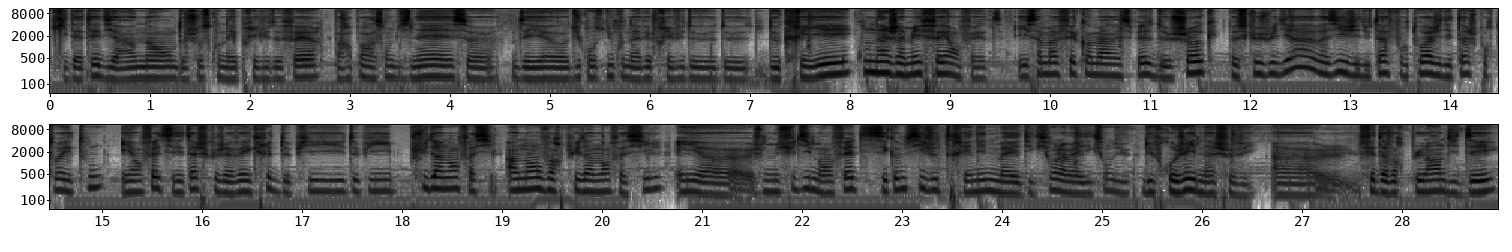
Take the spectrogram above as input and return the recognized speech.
qui dataient d'il y a un an, de choses qu'on avait prévu de faire par rapport à son business, des, du contenu qu'on avait prévu de, de, de créer, qu'on n'a jamais fait en fait. Et ça m'a fait comme un espèce de choc parce que je lui dis ah vas-y, j'ai du taf pour toi, j'ai des tâches pour toi et tout. Et en fait, c'est des tâches que j'avais écrites depuis, depuis plus d'un an facile. Un an, voire plus d'un an facile. Et euh, je me suis dit, mais en fait, c'est comme si je traînais une malédiction, la malédiction du, du projet inachevé. Euh, le fait d'avoir plein d'idées,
